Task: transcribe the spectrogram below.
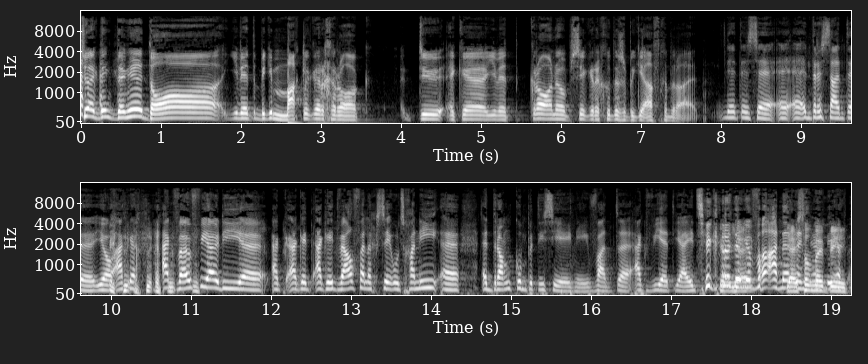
So ek dink dinge daar, jy weet, 'n bietjie makliker geraak toe ek uh, jy weet krane op sekere goederes 'n bietjie afgedraai het. Dit is 'n 'n interessante ja, ek ek wou vir jou die uh, ek ek het ek het wel vir hulle gesê ons gaan nie 'n uh, 'n drankkompetisie hê nie want uh, ek weet jy het sekere ja, dinge verander jy sal my beat.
